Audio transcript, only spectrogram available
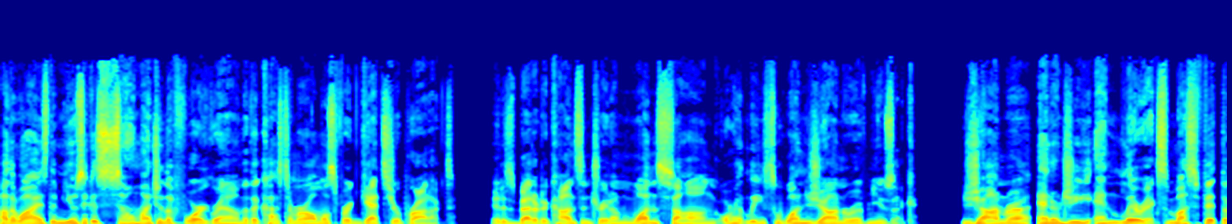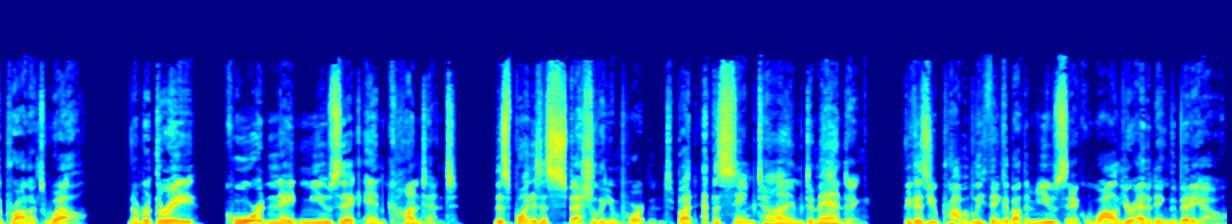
Otherwise, the music is so much in the foreground that the customer almost forgets your product. It is better to concentrate on one song or at least one genre of music. Genre, energy, and lyrics must fit the product well. Number three, coordinate music and content. This point is especially important, but at the same time demanding. Because you probably think about the music while you're editing the video.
